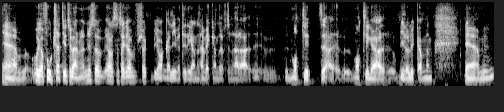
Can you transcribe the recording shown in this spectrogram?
Ehm, och jag fortsätter ju tyvärr med Nu så, jag, som sagt, jag har försökt bejaka mm. livet lite grann den här veckan då, efter den här äh, måttligt, äh, måttliga bilolyckan. Men ähm, mm.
